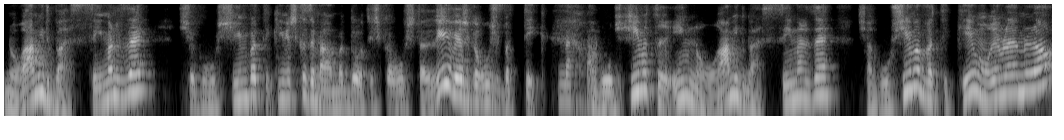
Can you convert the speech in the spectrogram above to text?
נורא מתבאסים על זה, שגרושים ותיקים, יש כזה מעמדות, יש גרוש טרי ויש גרוש ותיק. נכון. הגרושים הטריים נורא מתבאסים על זה, שהגרושים הוותיקים אומרים להם, לא,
